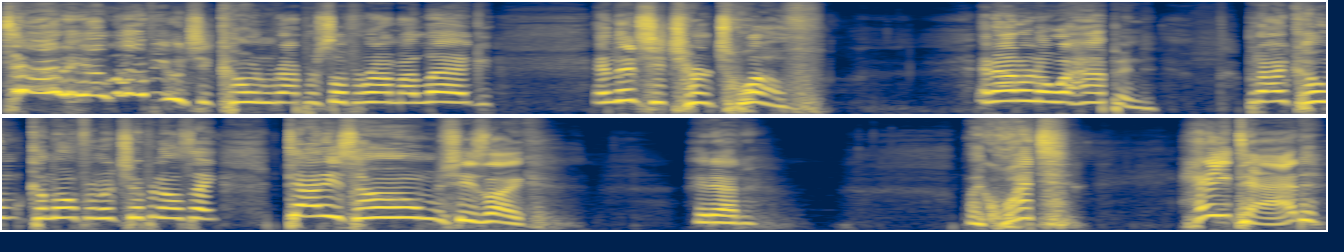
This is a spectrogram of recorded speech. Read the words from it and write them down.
Daddy, I love you. And she'd come and wrap herself around my leg. And then she turned 12. And I don't know what happened. But I'd come, come home from a trip and I was like, Daddy's home. She's like, Hey, Dad. I'm like, what? Hey, Dad.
